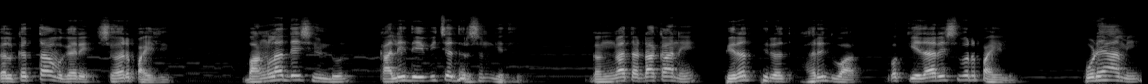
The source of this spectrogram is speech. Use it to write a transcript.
कलकत्ता वगैरे शहर पाहिले. बांगलादेश हिंडून कालीदेवीचे दर्शन घेतले. गंगा तटाकाने फिरत फिरत हरिद्वार व केदारेश्वर पाहिले. पुढे आम्ही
